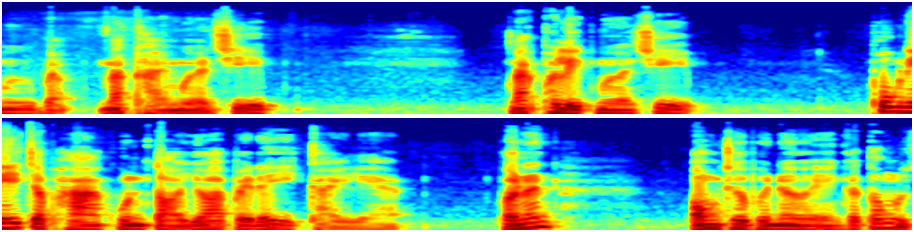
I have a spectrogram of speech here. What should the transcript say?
มือแบบนักขายมืออาชีพ นักผลิตมืออาชีพ พวกนี้จะพาคุณต่อยอดไปได้อีกไกลเลยฮะเพราะนั้น entrepreneur เองก็ต้องรู้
